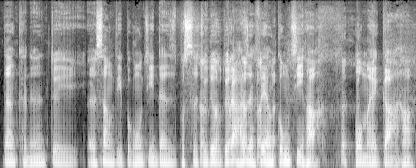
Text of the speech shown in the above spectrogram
但可能对呃上帝不恭敬，但是不是，绝对我对他还是非常恭敬哈。Oh my god 哈！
